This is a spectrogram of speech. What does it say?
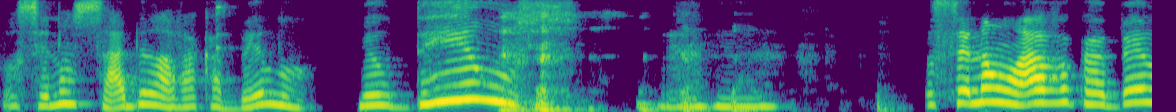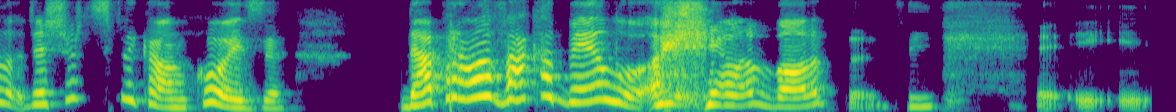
"Você não sabe lavar cabelo? Meu Deus!" Uhum. Você não lava o cabelo? Deixa eu te explicar uma coisa dá para lavar cabelo. Aí ela bota. Assim. E,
